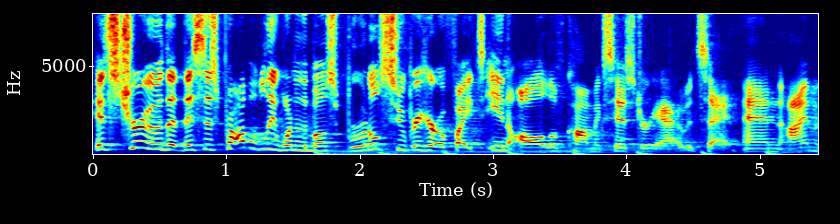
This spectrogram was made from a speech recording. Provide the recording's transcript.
it's true that this is probably one of the most brutal superhero fights in all of comics history, I would say. And I'm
